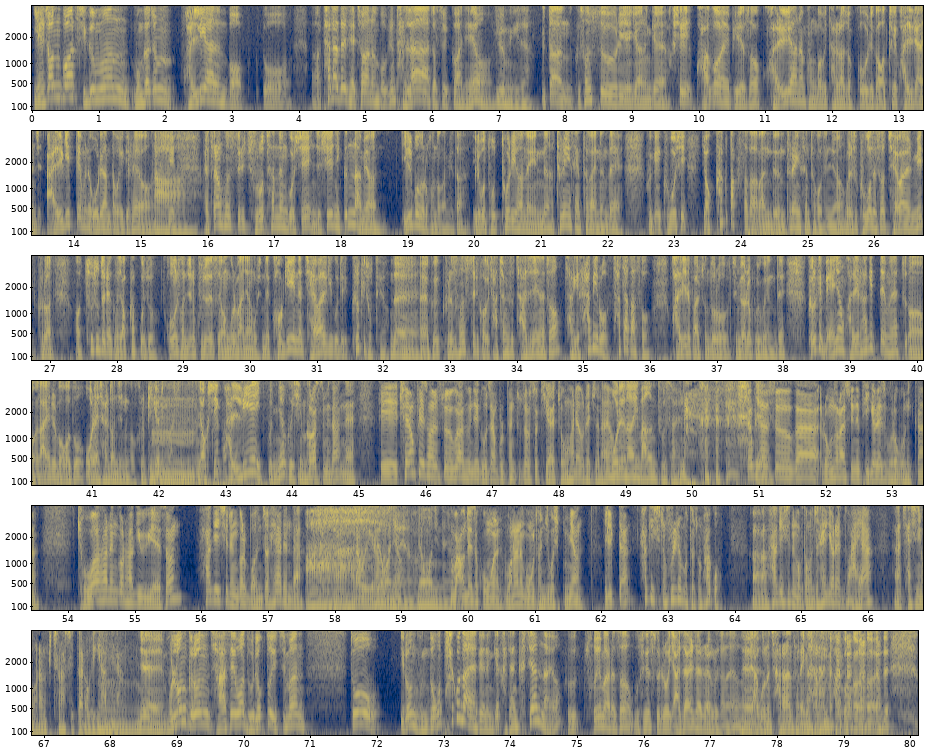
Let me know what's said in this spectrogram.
예전과 지금은 뭔가 좀 관리하는 법또 어, 타자들 대처하는 법이 좀 달라졌을 거 아니에요 유병민 기자. 일단 그 선수들이 얘기하는 게 확실히 과거에 비해서 관리하는 방법이 달라졌고 우리가 어떻게 관리하는지 알기 때문에 오래 한다고 얘기를 해요. 특히 아. 베테랑 선수들이 주로 찾는 곳이 이제 시즌이 끝나면 일본으로 건너갑니다. 일본 도토리현에 있는 트레이닝 센터가 있는데 그게 그곳이 역학 박사가 만든 트레이닝 센터거든요. 그래서 그곳에서 재활 및 그런 어, 투수들의 그런 역학 구조, 공을 던지는 구조에 대해서 연구를 많이 하는 곳인데 거기에 있는 재활 기구들이 그렇게 좋대요. 네. 네, 그- 그래서 선수들이 거기 자청해서 자진해서 자기 사비로 찾아가서 관리를 받을 정도로 지금 열을 보이고 있는데 그렇게 매년 관리를 하기 때문에 어, 나이를 먹어도 오래 잘 던지는 거 그런 비결인 것 같습니다. 음, 역시 관리에 있군요 그 힘은. 그렇습니다. 네. 그 최영필 선수가 굉장히 노장 불펜 투수로서 기아에 좋은 활약을 해주잖아요. 올해 나이 42살. 최영필 예. 선수가 롱런 할 수 있는 비결에서 물어보니까 좋아하는 걸 하기 위해선 하기 싫은 걸 먼저 해야 된다. 아, 라고 얘기를 하거든요. 명언이네요. 명언이네요. 그 마운드에서 공을 원하는 공을 던지고 싶으면 일단 하기 싫은 훈련부터 좀 하고 어, 하기 싫은 것부터 먼저 해결해 놔야 아, 자신이 원하는 피칭을 할 수 있다라고 얘기를 합니다. 음, 예, 물론 그런 자세와 노력도 있지만 또 이런 운동은 타고나야 되는 게 가장 크지 않나요? 그 소위 말해서 우스갯소리로 야잘잘이라 그러잖아요. 네. 야구는 잘하는 사람이 잘한다고. 근데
